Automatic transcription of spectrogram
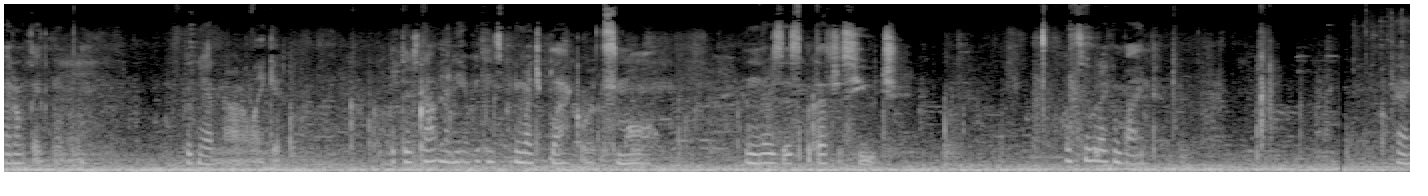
I don't think, mm -mm. looking at it now, I don't like it. But there's not many, everything's pretty much black or it's small. And there's this, but that's just huge. Let's see what I can find. Okay,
